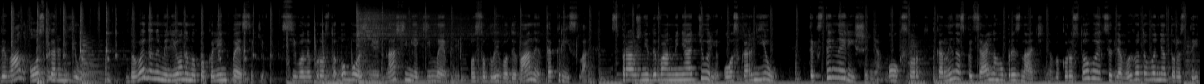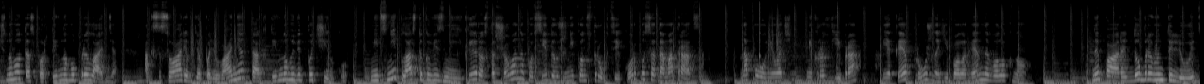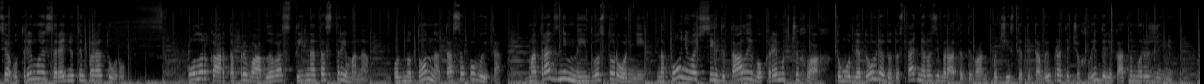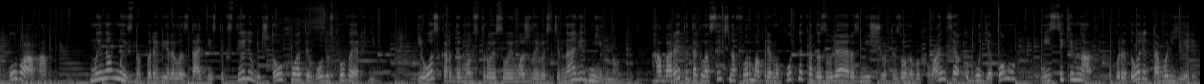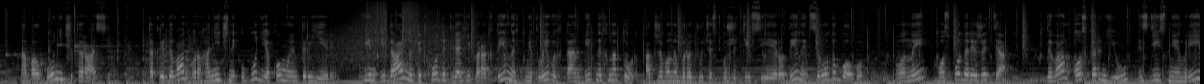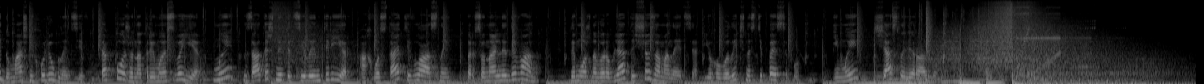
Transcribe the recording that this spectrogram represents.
Диван Оскар Нью. Доведено мільйонами поколінь песиків. Всі вони просто обожнюють наші м'які меблі, особливо дивани та крісла. Справжній диван мініатюрі Оскар Нью. Текстильне рішення Оксфорд, тканина спеціального призначення, використовується для виготовлення туристичного та спортивного приладдя, аксесуарів для полювання та активного відпочинку. Міцні пластикові змійки розташовані по всій довжині конструкції корпуса та матраца. Наповнювач, мікрофібра, м'яке пружне гіпоалергенне волокно. Не парить, добре вентилюється, утримує середню температуру. Колор карта приваблива, стильна та стримана, однотонна та соковита. Матрац знімний, двосторонній, наповнювач всіх деталей в окремих чохлах, тому для догляду достатньо розібрати диван, почистити та випрати чохли в делікатному режимі. Увага! Ми навмисно перевірили здатність текстилю відштовхувати воду з поверхні. І Оскар демонструє свої можливості на відмінно. Габарити та класична форма прямокутника дозволяє розміщувати зону вихованця у будь-якому місці кімнати, у коридорі та вольєрі, на балконі чи терасі. Такий диван органічний у будь-якому інтер'єрі. Він ідеально підходить для гіперактивних, кмітливих та амбітних натур, адже вони беруть участь у житті всієї родини цілодобово. Вони господарі життя. Диван Оскар Нью здійснює мрії домашніх улюбленців. Так кожен отримує своє. Ми затишний та цілий інтер'єр, а хвостаті власний персональний диван, де можна виробляти, що заманеться, його величності песику. І ми щасливі разом.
